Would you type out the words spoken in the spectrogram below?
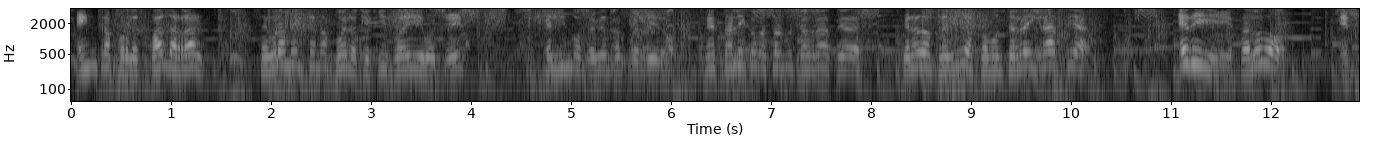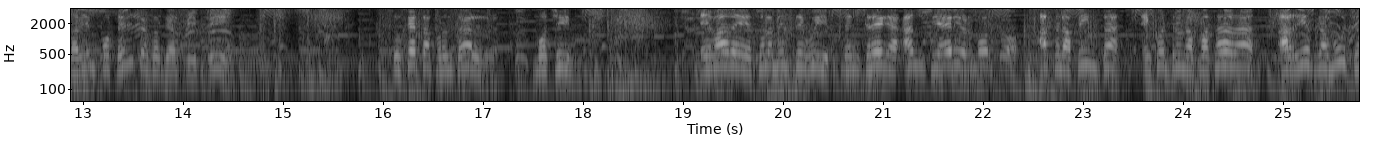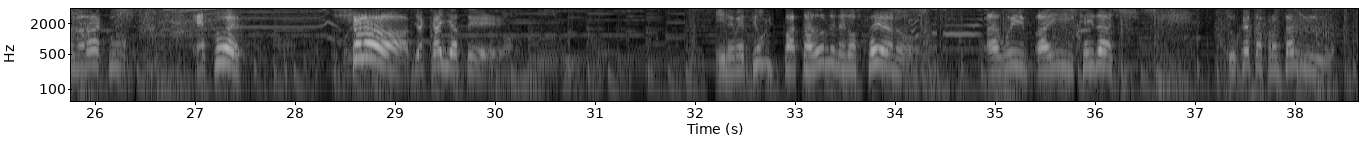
Entra por la espalda Ralph. Seguramente no fue lo que quiso ahí, Mochin. Él mismo se vio sorprendido. Neftalí, ¿cómo estás? Muchas gracias. Gerardo Trevillo hasta Monterrey, gracias. Eddie, saludos. Está bien potente esa sí. Sujeta frontal. Mochín. Evade solamente whip. Se entrega. Antiaéreo hermoso. Hace la pinta. Encuentra una patada. Arriesga mucho el Araku. Eso es. ¡Shut up! Ya cállate. Y le metió un patadón en el océano. A Whip ahí. K-Dash. Sujeta frontal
